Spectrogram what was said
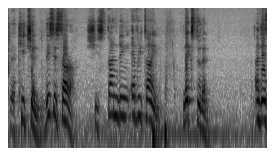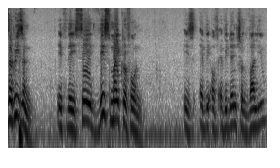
The kitchen. This is Sarah. She's standing every time next to them. And there's a reason. If they say this microphone is evi- of evidential value,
